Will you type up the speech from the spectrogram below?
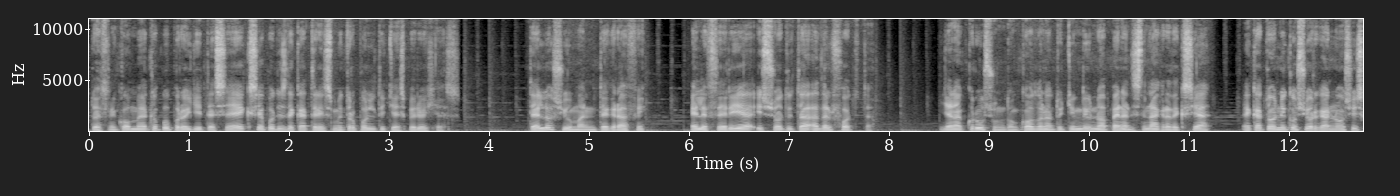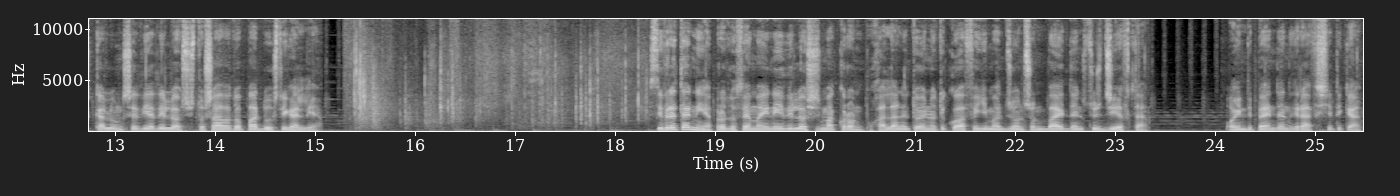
Το εθνικό μέτωπο προηγείται σε 6 από τις 13 μητροπολιτικές περιοχές. Τέλος, η Ουμανιτέ γράφει Ελευθερία, ισότητα, αδελφότητα. Για να κρούσουν τον κόδωνα του κινδύνου απέναντι στην άκρα δεξιά, 120 οργανώσεις καλούν σε διαδηλώσεις το Σάββατο παντού στη Γαλλία. Στη Βρετανία, πρώτο θέμα είναι οι δηλώσεις Μακρόν που χαλάνε το ενωτικό αφήγημα Johnson Biden στους G7. Ο Independent γράφει σχετικά.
